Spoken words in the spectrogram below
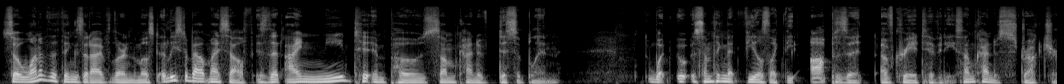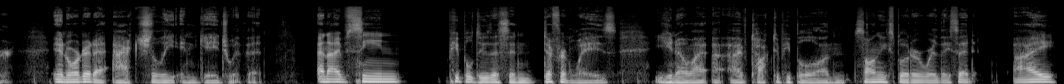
So, one of the things that I've learned the most, at least about myself, is that I need to impose some kind of discipline what something that feels like the opposite of creativity, some kind of structure in order to actually engage with it. And I've seen people do this in different ways. You know, I, I've talked to people on Song Exploder where they said, I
